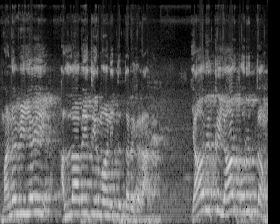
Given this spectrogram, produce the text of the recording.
மனைவியை அல்லாவே தீர்மானித்து தருகிறான். யாருக்கு யார் பொருத்தம்?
